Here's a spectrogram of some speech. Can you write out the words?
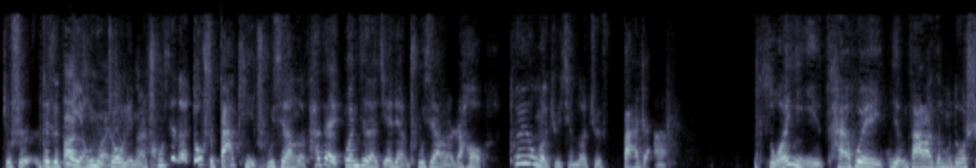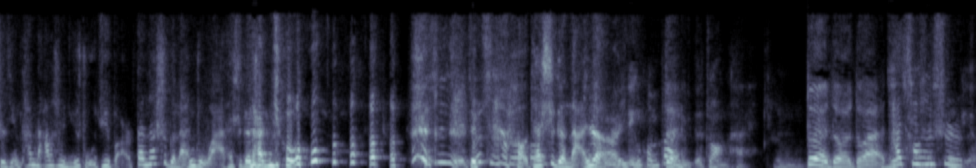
就是这个电影宇宙里面出现的都是 Bucky 出现了，他在关键的节点出现了，然后推动了剧情的去发展，所以才会引发了这么多事情。他拿的是女主剧本，但他是个男主啊，他是个男主，其实也 就恰好他是个男人而已，灵魂伴侣的状态。嗯，对对对，他其实是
